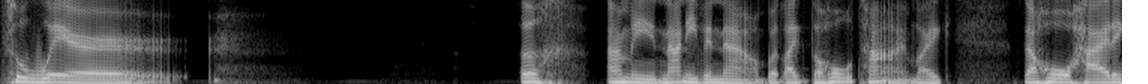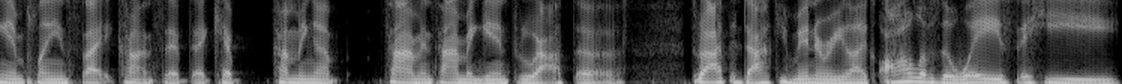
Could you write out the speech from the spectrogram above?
to where ugh i mean not even now but like the whole time like the whole hiding in plain sight concept that kept coming up time and time again throughout the throughout the documentary like all of the ways that he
